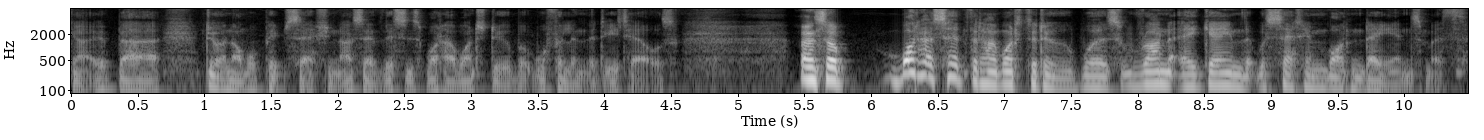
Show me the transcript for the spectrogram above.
you know, uh, do a normal pitch session. I said, this is what I want to do, but we'll fill in the details. And so, what I said that I wanted to do was run a game that was set in modern day Innsmouth.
